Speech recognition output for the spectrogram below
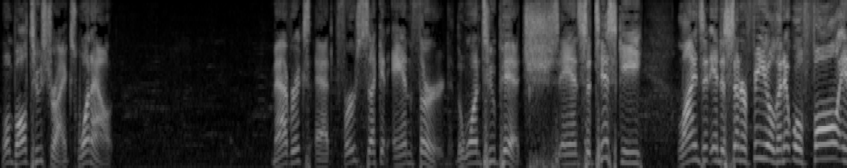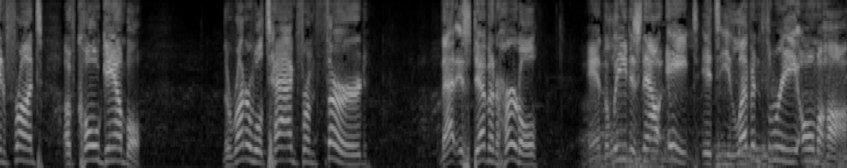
One ball, two strikes, one out. Mavericks at first, second, and third. The one two pitch. And Satisky lines it into center field, and it will fall in front of Cole Gamble. The runner will tag from third. That is Devin Hurdle. And the lead is now eight. It's 11 3 Omaha.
